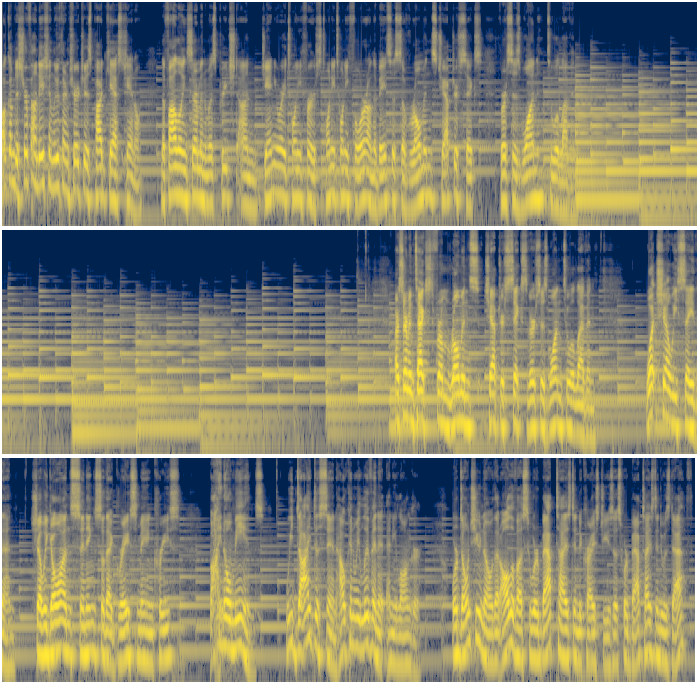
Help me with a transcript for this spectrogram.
Welcome to Sure Foundation Lutheran Church's podcast channel. The following sermon was preached on January 21st, 2024, on the basis of Romans chapter 6, verses 1 to 11. Our sermon text from Romans chapter 6, verses 1 to 11. What shall we say then? Shall we go on sinning so that grace may increase? By no means. We died to sin. How can we live in it any longer? Or don't you know that all of us who were baptized into Christ Jesus were baptized into his death?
